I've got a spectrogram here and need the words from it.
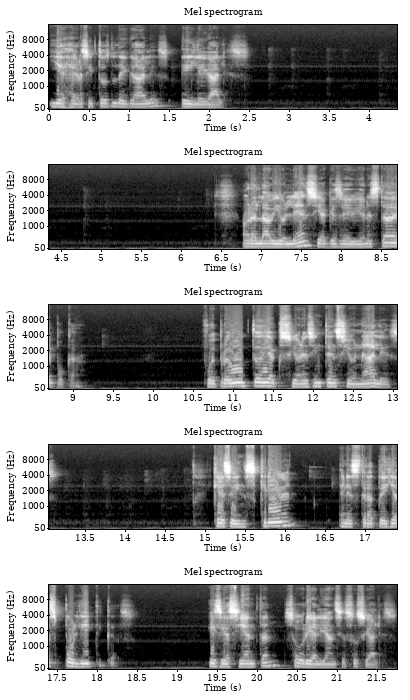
y ejércitos legales e ilegales. Ahora, la violencia que se vivió en esta época fue producto de acciones intencionales que se inscriben en estrategias políticas y se asientan sobre alianzas sociales.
